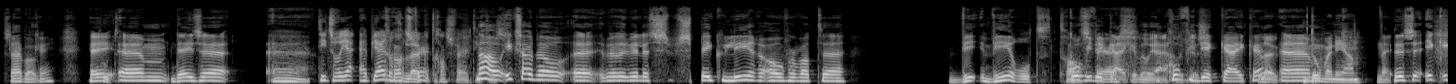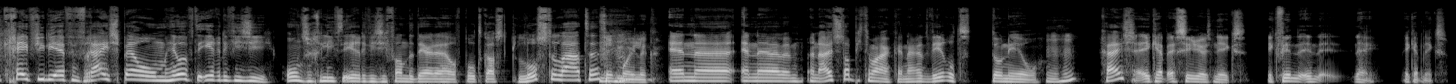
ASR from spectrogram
Snijboon. Oké. Hey, ehm, deze... eh, wil jij, heb jij nog een leuke transfer? Nou, ik zou het wel eh, we willen speculeren over wat eh wereldtransfers. Koffiedik kijken wil je eigenlijk Koffiedik kijken. Leuk. Ehm, Doen we niet aan. Dus ik, ik geef jullie even vrij spel om heel even de Eredivisie, onze geliefde Eredivisie van de derde helft podcast, los te laten. Vind ik moeilijk. En, eh, en eh, een uitstapje te maken naar het wereldtoneel. Mhm. Gijs? Ik heb echt serieus niks. Ik vind, in, nee, ik heb niks.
